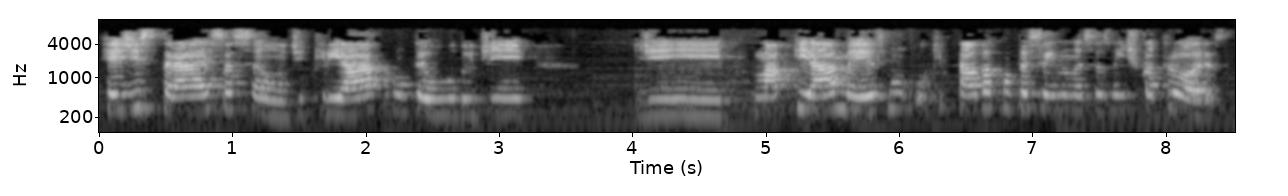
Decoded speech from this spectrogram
registrar essa ação, de criar conteúdo, de, de mapear mesmo o que estava acontecendo nessas 24 horas.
